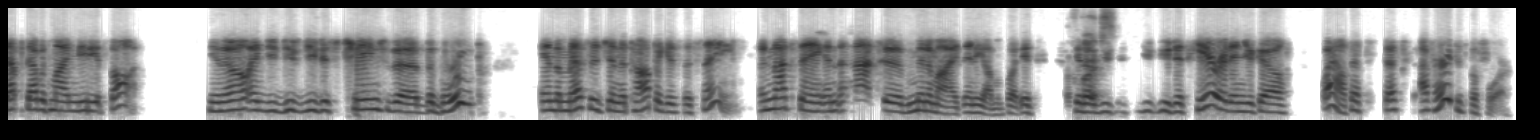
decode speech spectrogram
that that was my immediate thought, you know. And you you, you just change the the group, and the message and the topic is the same. I'm not saying and not to minimize any of them, but it's of you know you, you you just hear it and you go, wow, that's that's I've heard this before.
